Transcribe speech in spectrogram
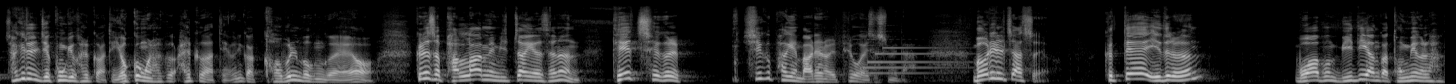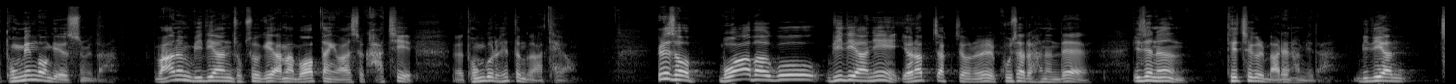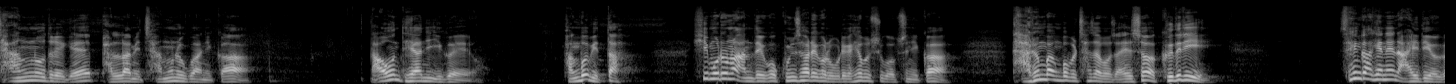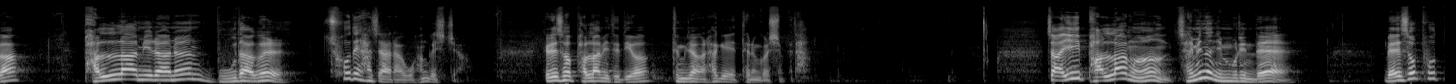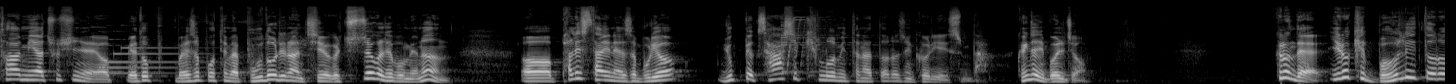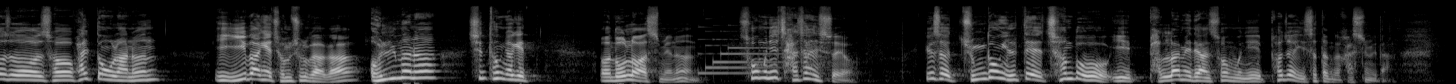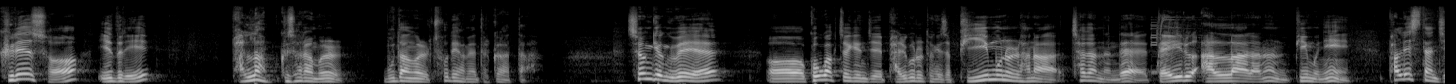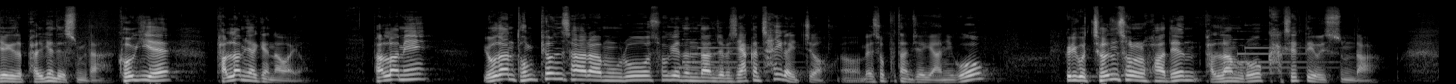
자기를 이제 공격할 것 같아요. 역공을 할 것, 같아요. 그러니까 겁을 먹은 거예요. 그래서 발람의 입장에서는 대책을 시급하게 마련할 필요가 있었습니다. 머리를 짰어요. 그때 이들은 모압은 미디안과 동맹을 동맹 관계였습니다. 많은 미디안 족속이 아마 모압 땅에 와서 같이 동거를 했던 것 같아요. 그래서 모압하고 미디안이 연합 작전을 구사를 하는데 이제는 대책을 마련합니다. 미디안 장로들에게 발람이 자문을 구하니까 나온 대안이 이거예요. 방법이 있다. 힘으로는 안 되고 군사력을 우리가 해볼 수가 없으니까 다른 방법을 찾아보자 해서 그들이 생각해낸 아이디어가 발람이라는 무당을 초대하자라고 한 것이죠. 그래서 발람이 드디어 등장을 하게 되는 것입니다. 자, 이 발람은 재밌는 인물인데 메소포타미아 출신이에요. 메소포타미아 부돌이라는 지역을 추적을 해보면은 어, 팔레스타인에서 무려 640km나 떨어진 거리에 있습니다. 굉장히 멀죠. 그런데 이렇게 멀리 떨어져서 활동을 하는 이 이방의 점술가가 얼마나 신통력이 어, 놀라웠으면은 소문이 자자했어요. 그래서 중동 일대 전부 이 발람에 대한 소문이 퍼져 있었던 것 같습니다. 그래서 이들이 발람 그 사람을 무당을 초대하면 될 것 같다. 성경 외에 어, 고각적인 이제 발굴을 통해서 비문을 하나 찾았는데 데이르 알라라는 비문이 팔레스타인 지역에서 발견됐습니다. 거기에 발람 이야기가 나와요. 발람이 요단 동편 사람으로 소개된다는 점에서 약간 차이가 있죠. 어, 메소포탄 지역이 아니고 그리고 전설화된 발람으로 각색되어 있습니다.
